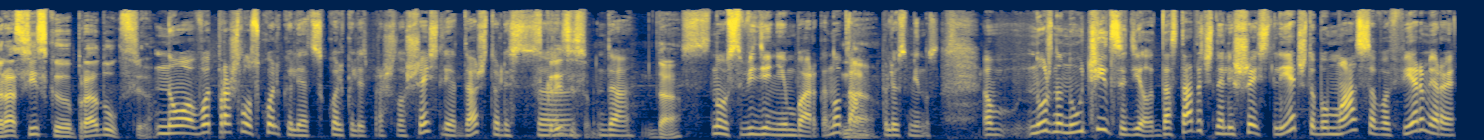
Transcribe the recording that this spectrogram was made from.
российскую продукцию. Но вот прошло сколько лет? Сколько лет прошло? Шесть лет, да, что ли? С, э, кризисом? Да. Да. С- ну, с введением эмбарго, ну, там, Да. плюс-минус. Эм, Нужно научиться делать. Достаточно ли 6 лет, чтобы массово фермеры,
